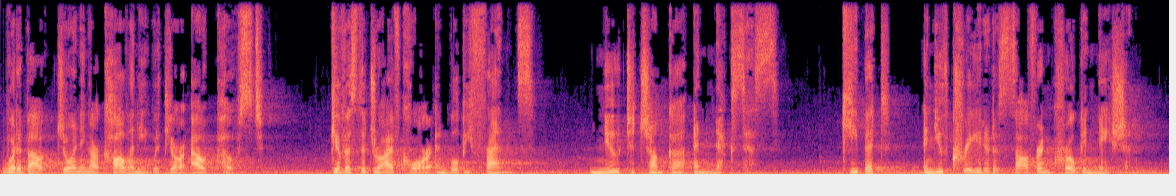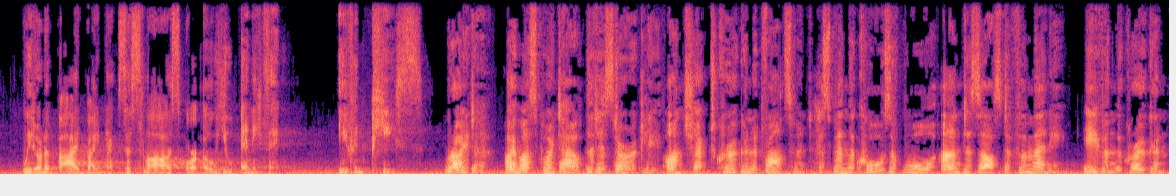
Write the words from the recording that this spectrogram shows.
What about joining our colony with your outpost? Give us the drive core and we'll be friends. New Tuchanka and Nexus. Keep it, and you've created a sovereign Krogan nation. We don't abide by Nexus laws or owe you anything. Even peace. Ryder, I must point out that historically, unchecked Krogan advancement has been the cause of war and disaster for many, even the Krogan.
